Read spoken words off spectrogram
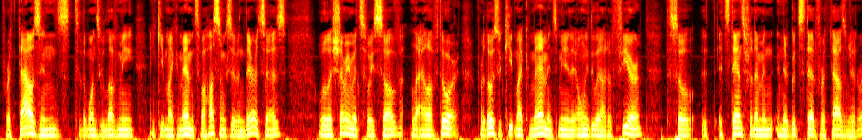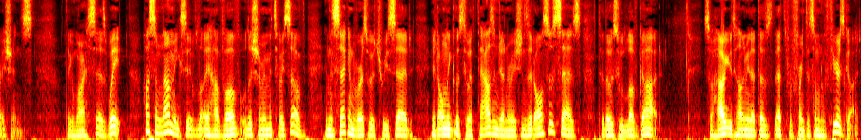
for thousands to the ones who love me and keep my commandments. And there it says, for those who keep my commandments, meaning they only do it out of fear, so it, it stands for them in, in, their good stead for a thousand generations. The Gemara says, wait, in the second verse, which we said it only goes to a thousand generations, it also says to those who love God. So how are you telling me that that's referring to someone who fears God?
